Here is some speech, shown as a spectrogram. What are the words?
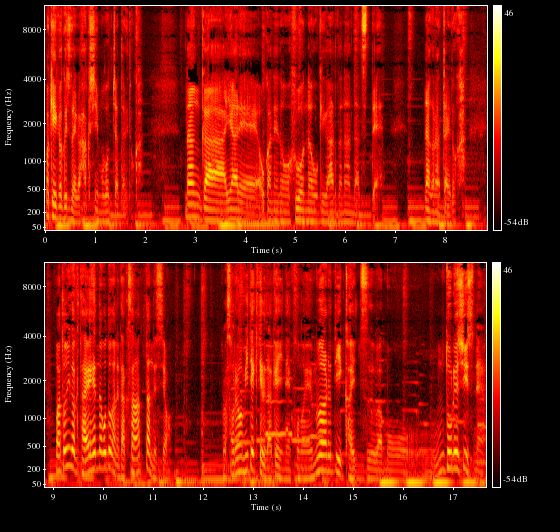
まあ、計画自体が白紙に戻っちゃったりとか、なんか、やれ、お金の不穏な動きがあるだなんだっつって、なくなったりとか。まあ、とにかく大変なことがね、たくさんあったんですよ。まあ、それを見てきてるだけにね、この MRT 開通はもう、ほんと嬉しいですね。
